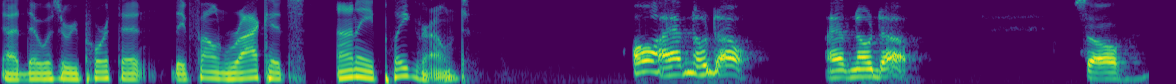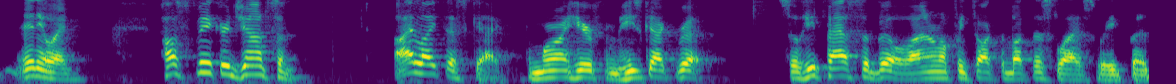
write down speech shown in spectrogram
Uh, there was a report that they found rockets on a playground. Oh, I have no doubt. I have no doubt. So anyway, House Speaker Johnson, I like this guy. The more I hear from him, he's got grit. So he passed the bill. I don't know if we talked about this last week, but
